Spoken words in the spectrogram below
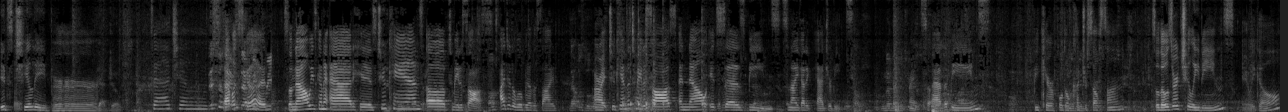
It's chili burr. Dad jokes. Dad jokes. That like looks good. So now he's gonna add his two cans of tomato sauce. I did a little bit of the side. That was the All right, two cans of tomato sauce, and now it says beans. So now you gotta add your beans. All right, so add the beans. Be careful, don't cut yourself, son. So those are chili beans. There we go.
